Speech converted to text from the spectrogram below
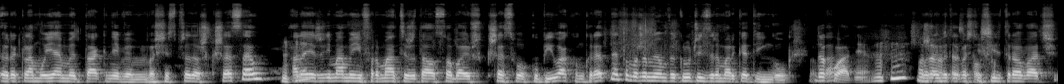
reklamujemy tak, nie wiem, właśnie sprzedaż krzeseł, mhm. ale jeżeli mamy informację, że ta osoba już krzesło kupiła konkretne, to możemy ją wykluczyć z remarketingu. Prawda? Dokładnie. Mhm. Możemy to właśnie filtrować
